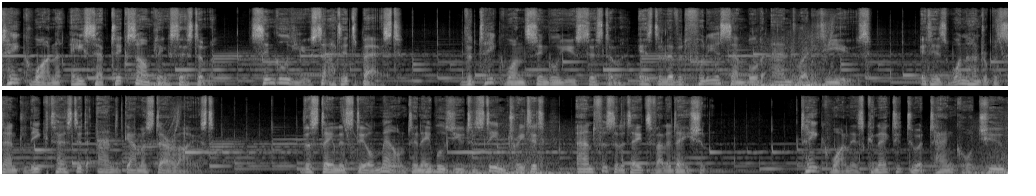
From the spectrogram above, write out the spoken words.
TAKEone Aseptic Sampling System, single use at its best. The TAKEone single-use system is delivered fully assembled and ready to use. It is 100% leak tested and gamma sterilized. The stainless steel mount enables you to steam treat it and facilitates validation. TAKEone is connected to a tank or tube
